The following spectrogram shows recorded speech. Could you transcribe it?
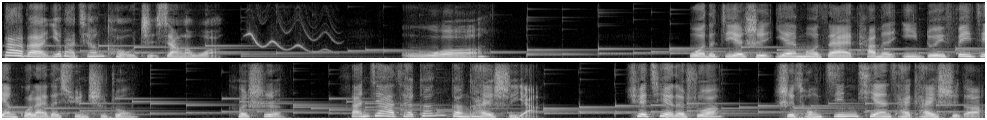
爸爸也把枪口指向了我。我。我的解释淹没在他们一堆飞溅过来的训斥中。可是，寒假才刚刚开始呀，确切地说，是从今天才开始的。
